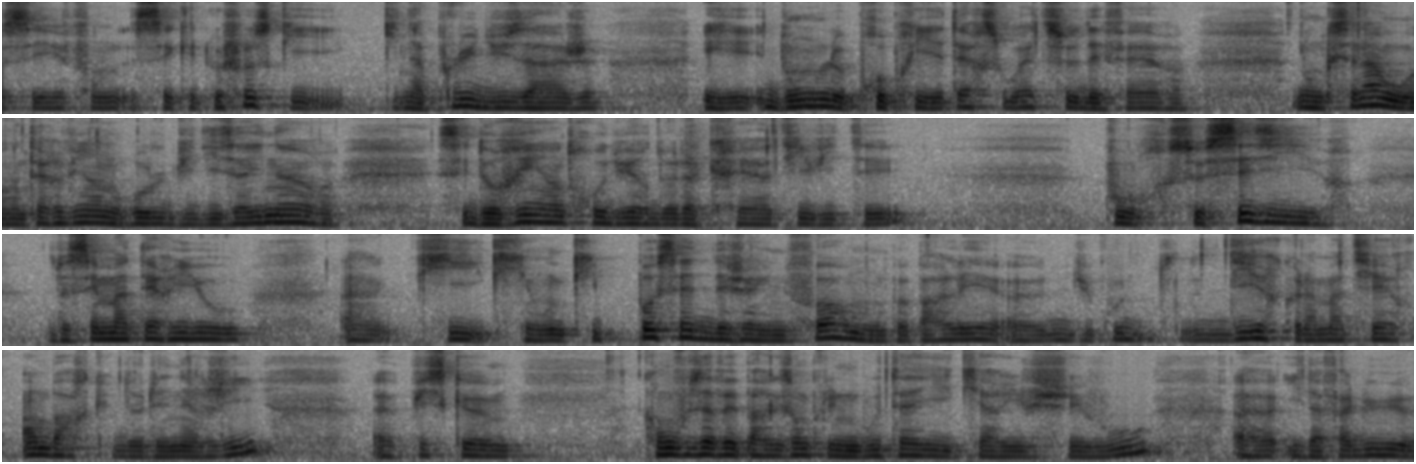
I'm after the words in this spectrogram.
c'est quelque chose qui, qui n'a plus d'usage et dont le propriétaire souhaite se défaire. Donc c'est là où intervient le rôle du designer, c'est de réintroduire de la créativité pour se saisir de ces matériaux euh, qui, qui, ont, qui, possèdent déjà une forme. On peut parler euh, du coup de dire que la matière embarque de l'énergie, euh, puisque quand vous avez par exemple une bouteille qui arrive chez vous, il a fallu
